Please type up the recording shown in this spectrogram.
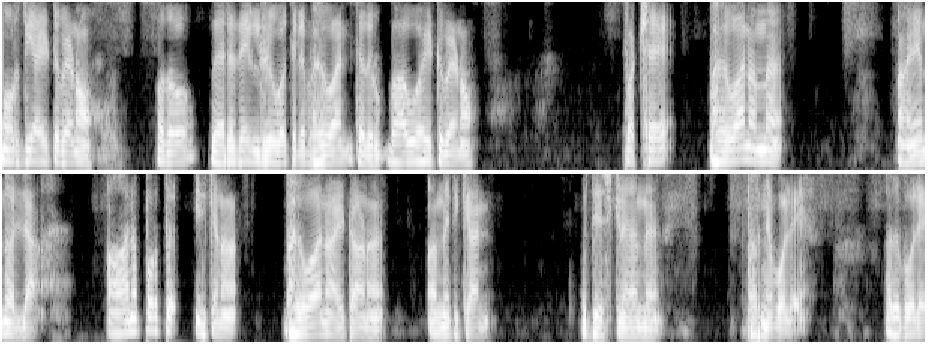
മൂർത്തിയായിട്ട് വേണോ? അതോ വേറെ ഏതെങ്കിലും രൂപത്തിൽ ഭഗവാൻ ചതുർഭാവുമായിട്ട് വേണോ? പക്ഷേ ഭഗവാൻ അന്ന് ആനയൊന്നുമല്ല ആനപ്പുറത്ത് ഇരിക്കണ ഭഗവാനായിട്ടാണ് അന്നിരിക്കാൻ ഉദ്ദേശിക്കുന്നതെന്ന് പറഞ്ഞ പോലെ. അതുപോലെ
